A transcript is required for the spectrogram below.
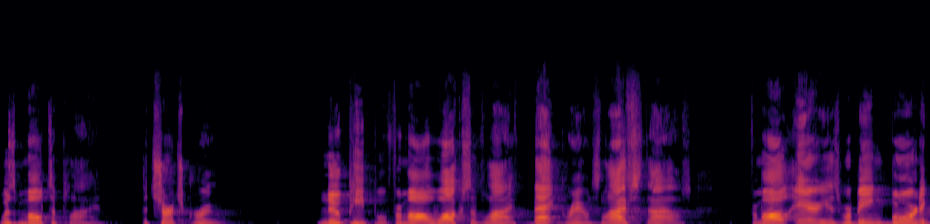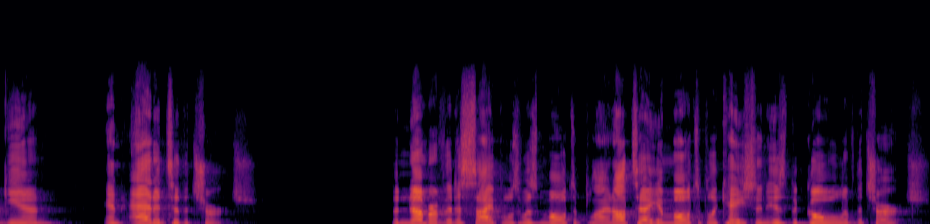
was multiplied, the church grew. New people from all walks of life, backgrounds, lifestyles, from all areas were being born again and added to the church. The number of the disciples was multiplied. I'll tell you, multiplication is the goal of the church.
